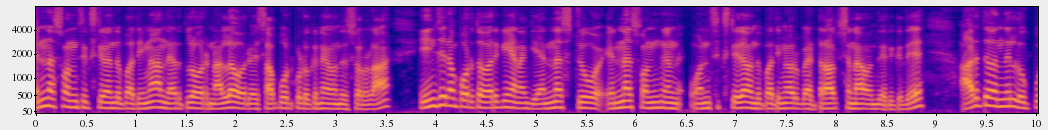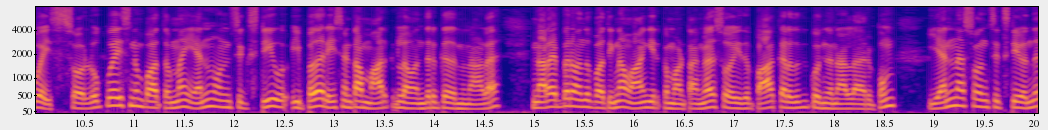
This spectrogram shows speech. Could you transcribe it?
என்எஸ் ஒன் சிக்ஸ்டி வந்து பார்த்திங்கன்னா அந்த இடத்துல ஒரு நல்ல ஒரு சப்போர்ட் கொடுக்குன்னே வந்து சொல்லலாம். இன்ஜினை பொறுத்த வரைக்கும் எனக்கு NS to NS one one sixty தான் வந்து பார்த்திங்கன்னா ஒரு பெட்டர் ஆப்ஷனாக வந்து இருக்குது. அடுத்து வந்து லுக் வைஸ் ஸோ லுக் வைஸ்னு பார்த்தோம்னா என் ஒன் சிக்ஸ்டி இப்போ தான் ரீசெண்டாக மார்க்கெட்டில் வந்திருக்கிறதுனால நிறைய பேர் வந்து பார்த்திங்கன்னா வாங்கியிருக்க மாட்டாங்க. ஸோ இது பார்க்குறதுக்கு கொஞ்சம் நல்லா இருக்கும். என்எஸ் ஒன் சிக்ஸ்டி வந்து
